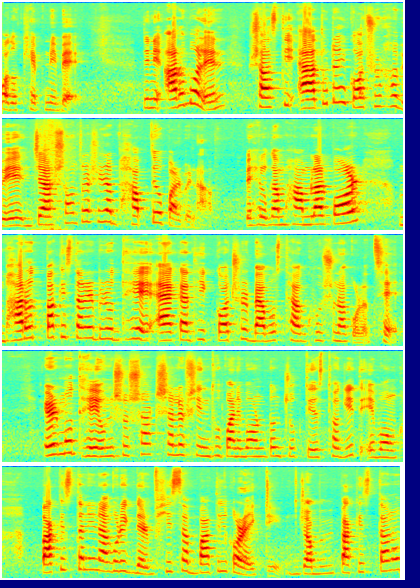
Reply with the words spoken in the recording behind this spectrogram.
পদক্ষেপ নেবে। তিনি আরও বলেন, শাস্তি এতটাই কঠোর হবে যা সন্ত্রাসীরা ভাবতেও পারবে না। পেহেলগাম হামলার পর ভারত পাকিস্তানের বিরুদ্ধে একাধিক কঠোর ব্যবস্থা ঘোষণা করেছে। এর মধ্যে উনিশশো ষাট সালের সিন্ধু পানি বন্টন চুক্তি স্থগিত এবং পাকিস্তানি নাগরিকদের ভিসা বাতিল করা একটি জবাবে পাকিস্তান ও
